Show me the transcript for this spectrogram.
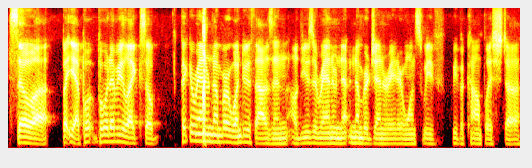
so, uh, but yeah, put, put whatever you like. So pick a random number, one to a thousand. I'll use a random n- number generator once we've we've accomplished uh,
